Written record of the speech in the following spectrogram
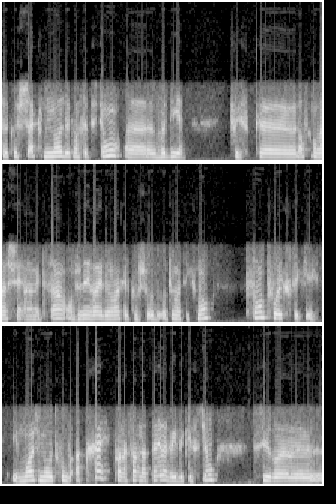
ce que chaque mode de conception veut dire. Puisque lorsqu'on va chez un médecin, en général, il donnera quelque chose automatiquement sans tout expliquer. Et moi, je me retrouve après, quand la femme m'appelle avec des questions sur euh,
